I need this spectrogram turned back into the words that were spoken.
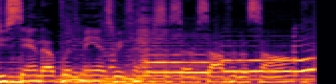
You stand up with me as we finish the service off with a song?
